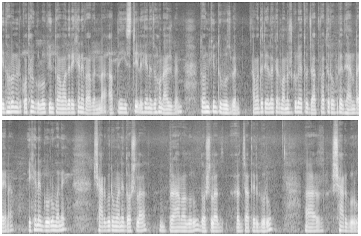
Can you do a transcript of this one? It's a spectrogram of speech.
এই ধরনের কথাগুলো কিন্তু আমাদের এখানে পাবেন না। আপনি স্টিল এখানে যখন আসবেন, তখন কিন্তু বুঝবেন। আমাদের এলাকার মানুষগুলো এত জাতপাতের উপরে ধ্যান দেয় না। এখানে গরু মানে ষাড় গরু মানে দশলা, ব্রাহ্মা গরু, দশলা জাতের গরু আর ষাড় গরু।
